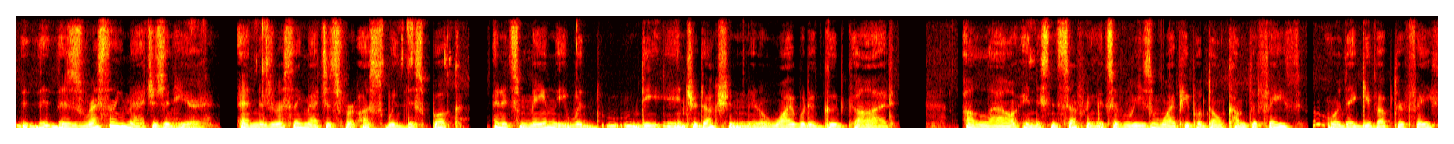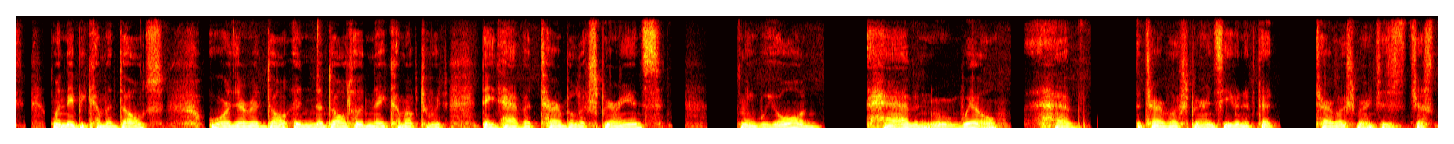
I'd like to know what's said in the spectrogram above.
there's wrestling matches in here, and there's wrestling matches for us with this book. And it's mainly with the introduction, you know, why would a good God allow innocent suffering. It's a reason why people don't come to faith or they give up their faith when they become adults or they're adult in adulthood and they come up to it. They'd have a terrible experience. I mean, we all have and will have a terrible experience, even if that terrible experience is just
